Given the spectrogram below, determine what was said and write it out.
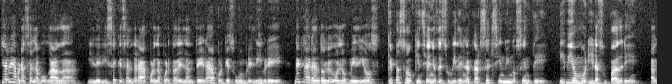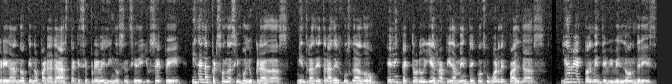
Jerry abraza a la abogada y le dice que saldrá por la puerta delantera porque es un hombre libre, declarando luego los medios que pasó 15 años de su vida en la cárcel siendo inocente y vio morir a su padre, agregando que no parará hasta que se pruebe la inocencia de Giuseppe y de las personas involucradas, mientras detrás del juzgado el inspector huye rápidamente con su guardaespaldas. Jerry actualmente vive en Londres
